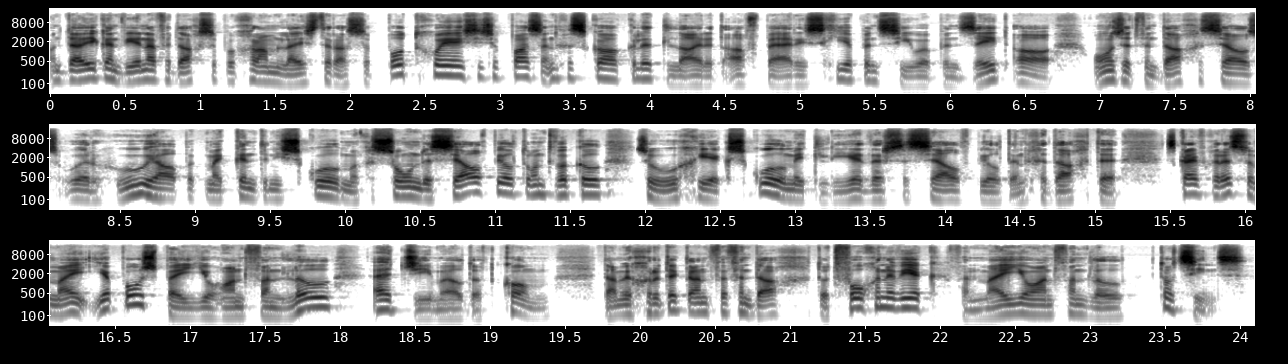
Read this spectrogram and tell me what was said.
Onthou jy kan weer na vandag se program luister as 'n potgooi as jy sopas ingeskakel het. Laai dit af by berriesgep.co.za. Ons het vandag gesels oor hoe help ek my kind in die skool om 'n gesonde selfbeeld te ontwikkel? So hoe gee ek skool met leerders se selfbeeld in gedagte? Skryf gerus vir my my e-pos by Johan van Lille@gmail.com. daarmee groet ek dan vir vandag tot volgende week van my Johan van Lille totsiens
